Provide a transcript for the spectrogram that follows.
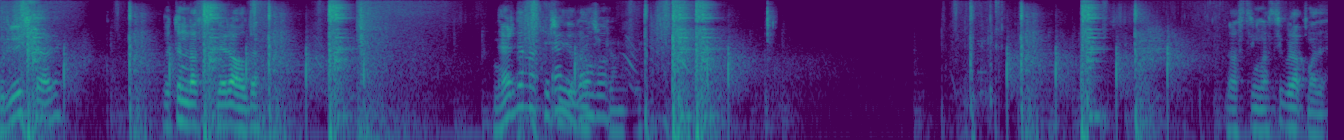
vuruyor işte abi. Bütün lastikleri aldı. Nereden ateş Ben de ediyor lan bu? çıkıyorum. Lastik lastik bırakmadı.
